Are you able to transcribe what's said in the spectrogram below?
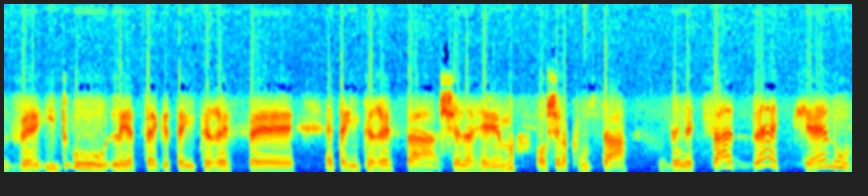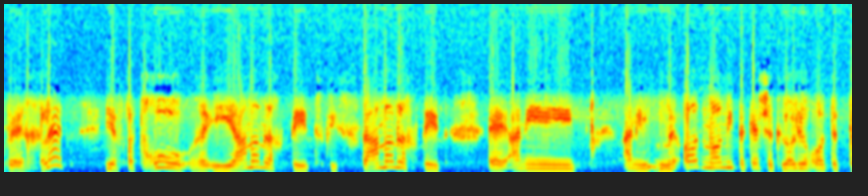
וידעו לייצג את האינטרס, אה, את האינטרס שלהם או של הקבוצה, ולצד זה, כן ובהחלט, יפתחו ראייה ממלכתית, תפיסה ממלכתית. אה, אני... אני מאוד מאוד מתעקשת לא לראות את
